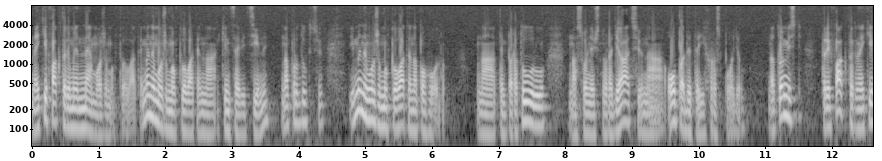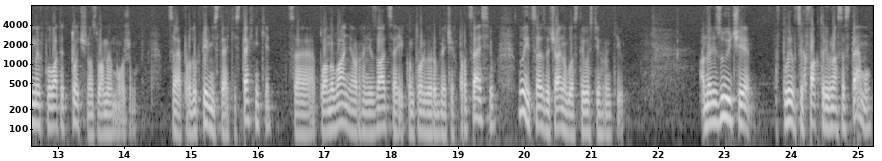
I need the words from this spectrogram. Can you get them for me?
На які фактори ми не можемо впливати? Ми не можемо впливати на кінцеві ціни на продукцію, і ми не можемо впливати на погоду, на температуру, на сонячну радіацію, на опади та їх розподіл. Натомість три фактори, на які ми впливати точно з вами можемо: це продуктивність та якість техніки, це планування, організація і контроль виробничих процесів, ну і це, звичайно, властивості ґрунтів. Аналізуючи вплив цих факторів на систему,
